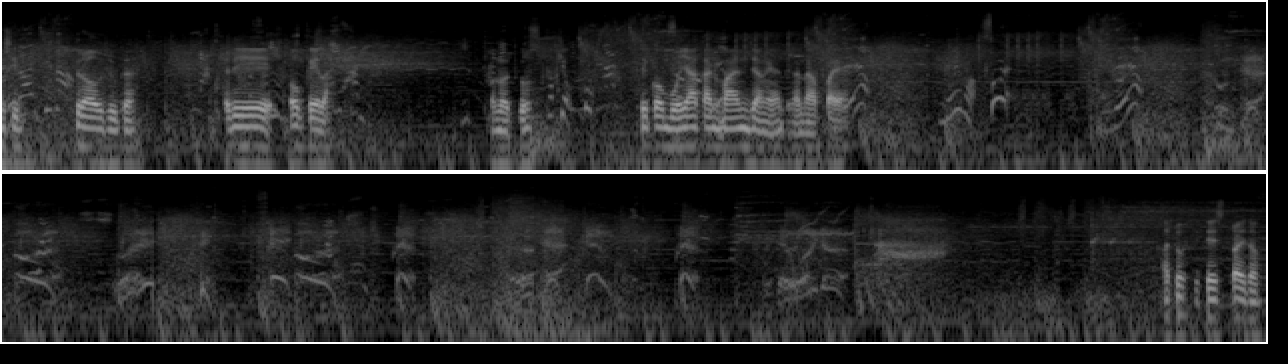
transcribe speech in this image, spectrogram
mengisi draw juga. Jadi oke okay lah. Menurutku si kombonya akan panjang ya dengan apa ya aduh di destroy dong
